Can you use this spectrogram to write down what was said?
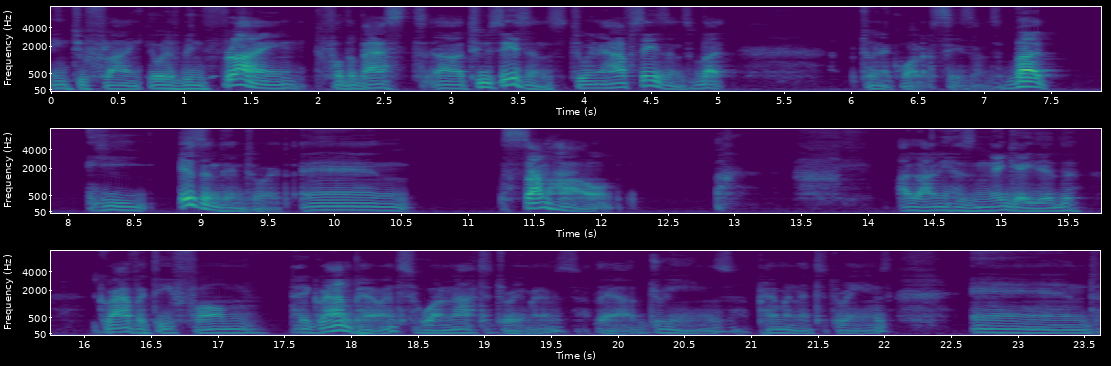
into flying, he would have been flying for the past uh, two seasons, two and a half seasons, but two and a quarter seasons. But he isn't into it. And somehow Alani has negated gravity from her grandparents, who are not dreamers. They are dreams, permanent dreams. And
